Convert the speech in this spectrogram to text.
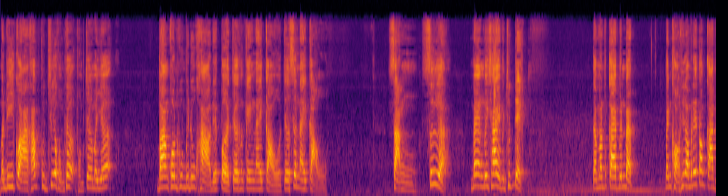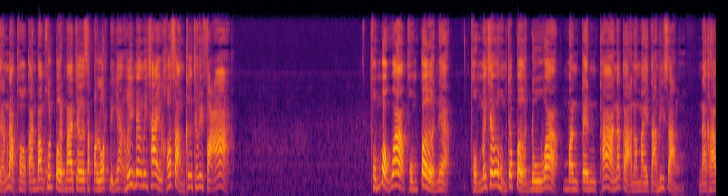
มันดีกว่าครับ คุณเชื่อผมเถอะ ผมเจอมาเยอะ บางคนคุณไปดูข่าวเดี๋ยวเปิดเจอกางเกงในเก่า เจอเสื้อในเก่า สั่งเสื้อแม่งไม่ใช่เป็นชุดเด็ก แต่มันกลายเป็นแบบ เป็นของที่เราไม่ได้ต้องการแต่น้ำหนักพอกัน บางคนเปิดมาเจอสับปะรดอย่างเงี้ย เฮ้ย แม่งไม่ใช่ เขาสั่งเครื่องใช้ไฟฟ้า ผมบอกว่าผมเปิดเนี่ย ผมไม่ใช่ว่าผมจะเปิดดูว่ามันเป็นผ้าหน้ากากอนามัยตามที่สั่งนะครับ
